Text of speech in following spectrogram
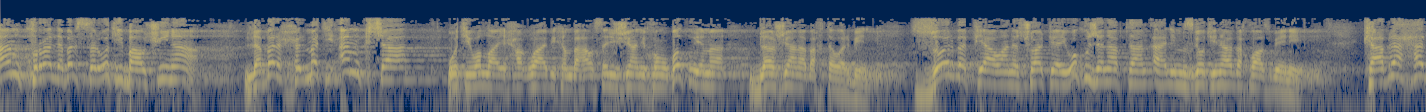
ئەم کوڕە لەبەر سەروەتی باوکی نا لەبەر حرمەتی ئەم کچە وتی وەڵڵاهی حەق وای بیکەم بە هاوسەری ژیانی خۆم و بەڵکو ئێمە بلا ژیانە بەختەوەر بین زۆر بە پیاوانە چوار پیاوی وەکو جەنابتان ئەهلی مزگەوتی ناردە خوازبێنی کابرا هەر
